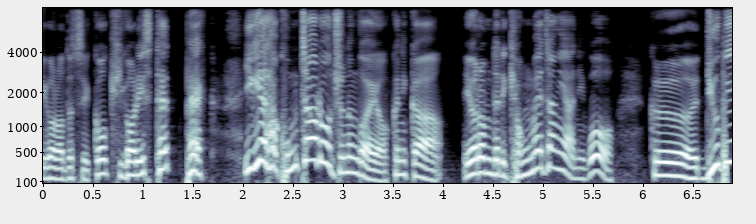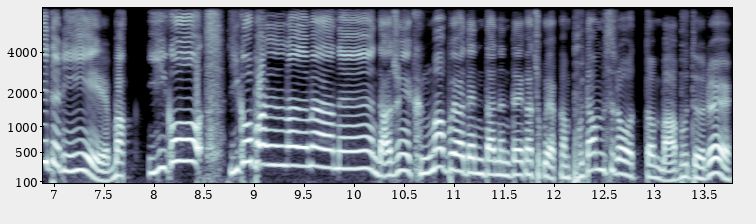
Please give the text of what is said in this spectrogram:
이걸 얻을 수 있고, 귀걸이 스탯 100. 이게 다 공짜로 주는 거예요. 그니까, 여러분들이 경매장이 아니고 그 뉴비들이 막 이거 이거 바르면은 나중에 극마부야 된다는데 해가지고 약간 부담스러웠던 마부들을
